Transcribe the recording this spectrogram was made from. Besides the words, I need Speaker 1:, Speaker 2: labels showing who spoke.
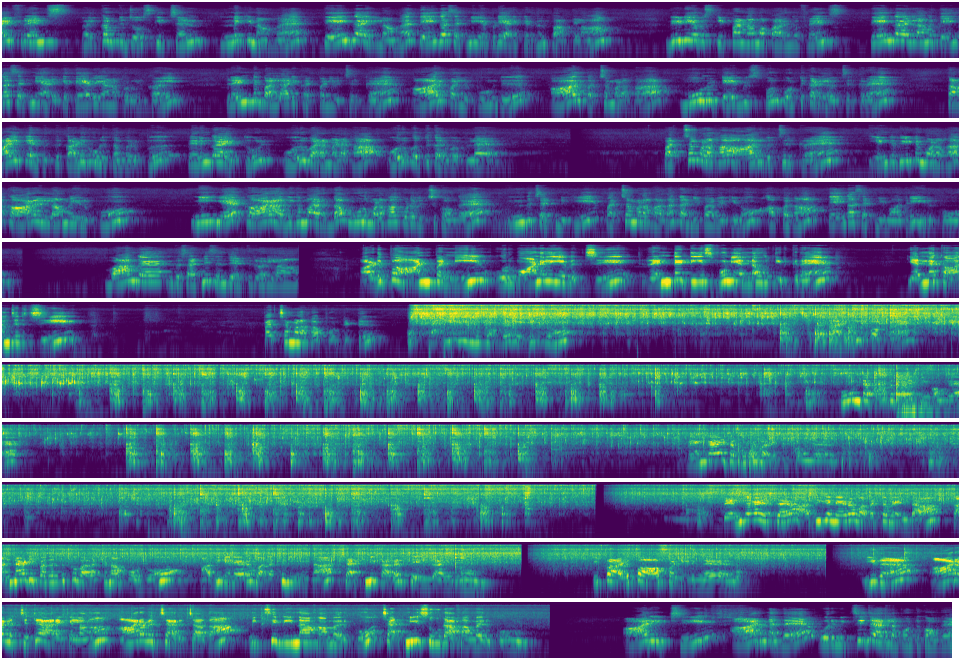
Speaker 1: Hi friends welcome to Jose kitchen இன்னைக்கு நாம தேங்காய் இல்லாம தேங்காய் சட்னி எப்படி அரைக்கிறதுன்னு பார்க்கலாம். வீடியோவை ஸ்கிப் பண்ணாம பாருங்க ஃப்ரெண்ட்ஸ் தேங்காய் இல்லாம தேங்காய் சட்னி அரைக்க தேவையான பொருட்கள் ரெண்டு பல்லாரி கட் பண்ணி வச்சிருக்கேன். ஆறு பல்லு பூண்டு ஆறு பச்சை மிளகா மூணு டேபிள் ஸ்பூன் பொட்டுக்கடலை வச்சிருக்கிறேன். தாளிக்கிறதுக்கு கடுகு உளுத்தம்பருப்பு பெருங்காயத்தூள் ஒரு வரமிளகா ஒரு கொத்து கருவேப்பிலை. பச்சை மிளகா ஆறு வச்சிருக்கிறேன். எங்கள் வீட்டு மிளகா காரம் இல்லாமல் இருக்கும். நீங்கள் காரம் அதிகமாக இருந்தால் மூணு மிளகா கூட வச்சுக்கோங்க. இந்த சட்னிக்கு பச்சை மிளகா தான் கண்டிப்பாக வைக்கணும். அப்போ தான் தேங்காய் சட்னி மாதிரி இருக்கும். வாங்க இந்த சட்னி செஞ்சு எடுத்துகிட்டு வரலாம். அடுப்பை ஆன் பண்ணி ஒரு வானலியை வச்சு ரெண்டு டீஸ்பூன் எண்ணெய் ஊற்றிருக்கிறேன் எண்ணெய் காஞ்சிருச்சு. பச்சை மிளகா போட்டுட்டு தண்ணி நின்று வெடிக்கும் வெங்காயத்தை அதிக நேரம் வதக்க வேண்டாம். கண்ணாடி பதத்துக்கு வதக்கினா போதும். அதிக நேரம் வதக்குனீங்கன்னா சட்னி கலர் சேஞ்ச் ஆயிடும் இப்போ அடுப்பை ஆஃப் பண்ணிடுங்க. இதை ஆற வச்சுட்டு அரைக்கலாம். ஆற வச்சு அரைச்சாதான் மிக்ஸி வீணாகாமல் இருக்கும். சட்னி சூடாகாமல் இருக்கும். ஆறிச்சு ஆறினதை ஒரு மிக்ஸி ஜாரில் போட்டுக்கோங்க.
